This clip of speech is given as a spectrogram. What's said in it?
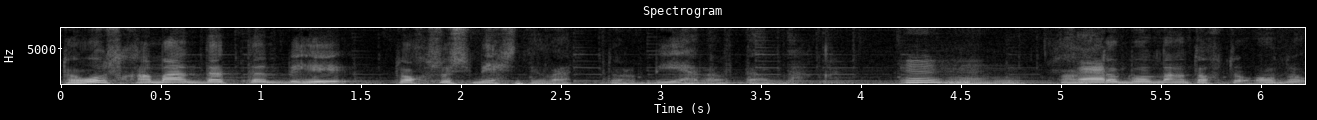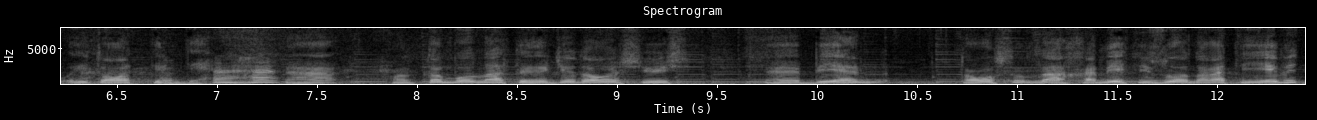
тоғыз командаттан тур. Онтон демде. Онтон болдан тыгынчы тоғыз жүз хамети зонаға тиемит.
